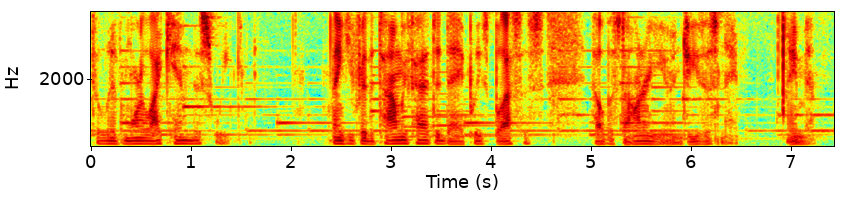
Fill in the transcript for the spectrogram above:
to live more like him this week. Thank you for the time we've had today. Please bless us. Help us to honor you in Jesus' name. Amen.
